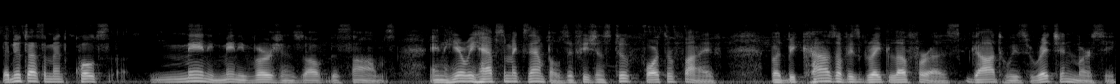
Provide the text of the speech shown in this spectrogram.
The New Testament quotes many, many versions of the Psalms. And here we have some examples Ephesians 2 4 through 5. But because of his great love for us, God, who is rich in mercy,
